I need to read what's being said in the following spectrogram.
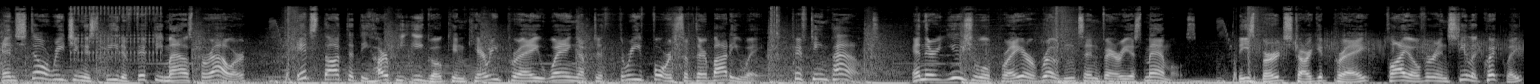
and still reaching a speed of 50 miles per hour, it's thought that the harpy eagle can carry prey weighing up to three fourths of their body weight, 15 pounds, and their usual prey are rodents and various mammals. These birds target prey, fly over, and steal it quickly.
